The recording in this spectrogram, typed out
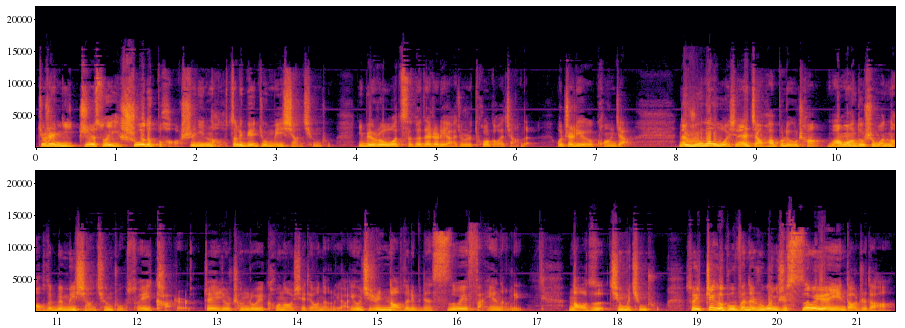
就是你之所以说的不好，是你脑子里边就没想清楚。你比如说我此刻在这里啊，就是脱稿讲的，我只列个框架。那如果我现在讲话不流畅，往往都是我脑子里边没想清楚，所以卡这儿了。这也就称之为口脑协调能力啊，尤其是你脑子里边的思维反应能力，脑子清不清楚。所以这个部分呢，如果你是思维原因导致的哈，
